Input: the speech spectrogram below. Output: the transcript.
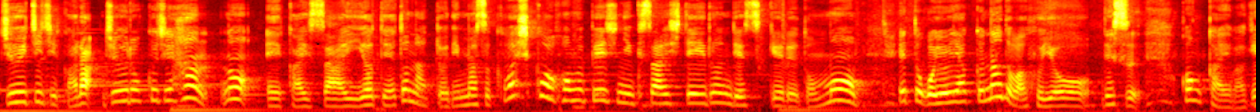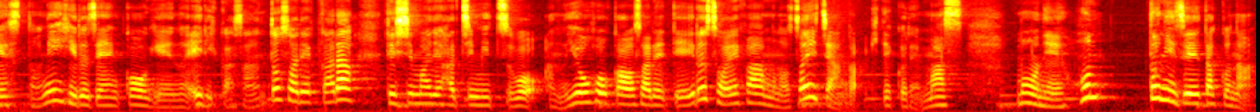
11時から16時半の、えー、開催予定となっております。詳しくはホームページに記載しているんですけれども、えっと、ご予約などは不要です。今回はゲストトに蒜山工芸のエリカさんとそれから手島で蜂蜜をあの養蜂家をされているソエファームのソエちゃんが来てくれます。もうね本当に贅沢な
